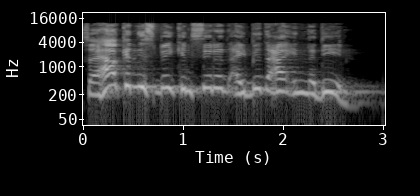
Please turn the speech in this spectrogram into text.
So, how can this be considered a bid'ah in the deen?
